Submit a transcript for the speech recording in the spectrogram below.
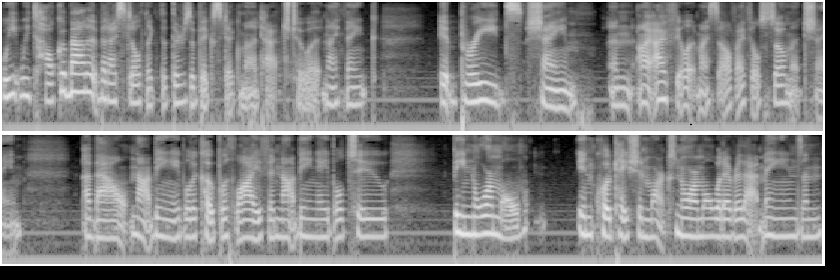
we we talk about it, but I still think that there's a big stigma attached to it, and I think it breeds shame. And I, I feel it myself. I feel so much shame about not being able to cope with life and not being able to be normal in quotation marks normal whatever that means and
